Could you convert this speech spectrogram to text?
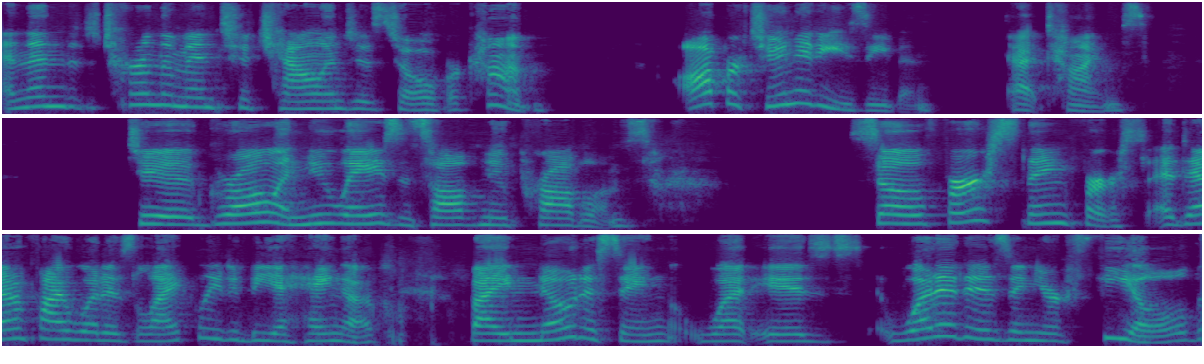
and then to turn them into challenges to overcome. Opportunities even at times to grow in new ways and solve new problems. So first thing first, identify what is likely to be a hangup by noticing what is what it is in your field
